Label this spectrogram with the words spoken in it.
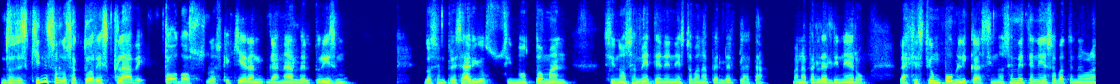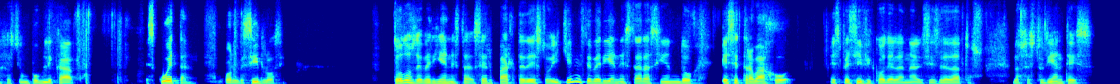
Entonces, ¿quiénes son los actores clave? Todos los que quieran ganar del turismo los empresarios, si no toman, si no se meten en esto, van a perder plata, van a perder dinero. La gestión pública, si no se mete en eso, va a tener una gestión pública escueta, por decirlo así. Todos deberían estar, ser parte de esto. ¿Y quiénes deberían estar haciendo ese trabajo específico del análisis de datos? Los estudiantes,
